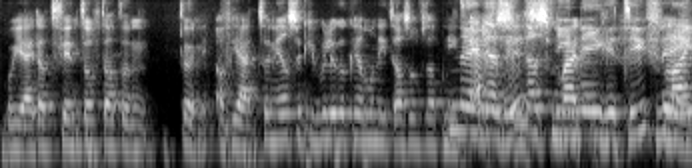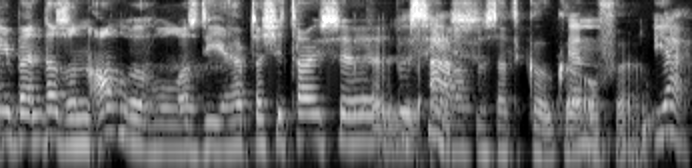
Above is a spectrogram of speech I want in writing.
hoe jij dat vindt of dat een toneel, of ja, toneelstukje wil ik ook helemaal niet alsof dat niet nee, echt dat is, dat is niet maar- negatief, nee. maar je bent, dat is een andere rol als die je hebt als je thuis eh Precies. aardappelen staat te koken. En- of, eh, Ja,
